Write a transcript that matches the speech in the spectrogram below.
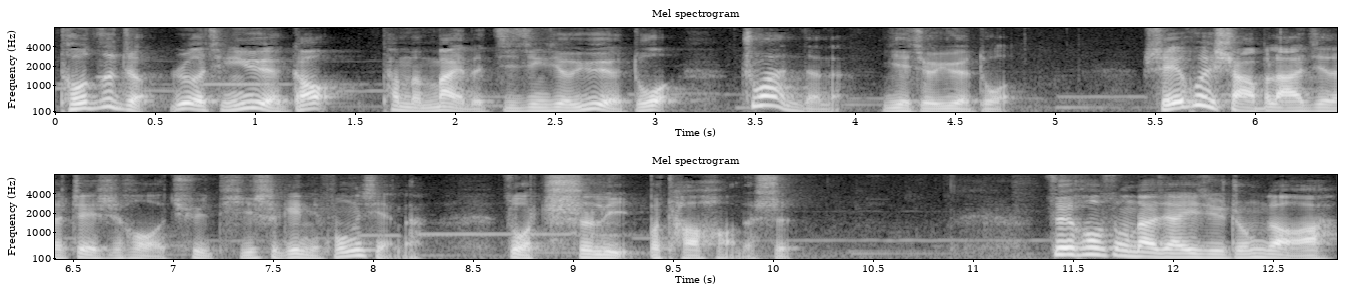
投资者热情越高，他们卖的基金就越多，赚的呢也就越多。谁会傻不拉几的这时候去提示给你风险呢？做吃力不讨好的事。最后送大家一句忠告啊：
